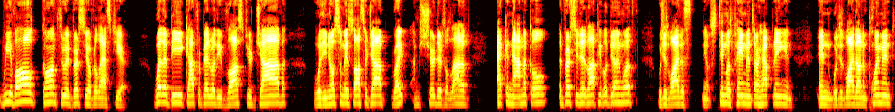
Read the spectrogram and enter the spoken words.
we have all gone through adversity over the last year, whether it be, God forbid, whether you've lost your job, whether you know somebody's lost their job, right? I'm sure there's a lot of economical adversity that a lot of people are dealing with which is why the you know stimulus payments are happening, and and which is why the unemployment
